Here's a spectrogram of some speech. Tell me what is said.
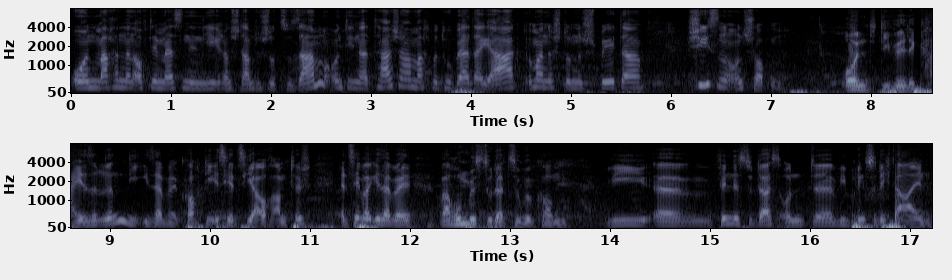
und machen dann auf den Messen den Jägerin-Stammtisch so zusammen. Und die Natascha macht mit Huberta Jagd immer eine Stunde später Schießen und Shoppen. Und die wilde Kaiserin, die Isabel Koch, die ist jetzt hier auch am Tisch. Erzähl mal, Isabel, warum bist du dazu gekommen? Wie äh, findest du das und äh, wie bringst du dich da ein?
